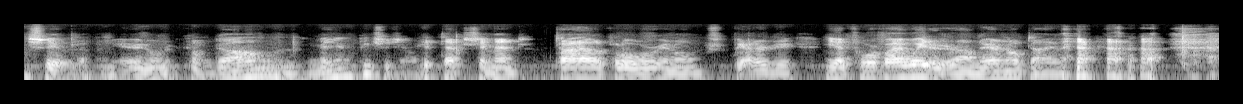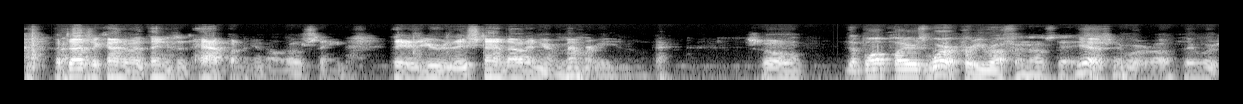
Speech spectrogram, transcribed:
He sailed it up in the air, you know, and it come down in a million pieces, you know, hit that cement tile floor, you know, spattered. He had four or five waiters around there in no time. but that's the kind of things that happen, you know, those things. They you they stand out in your memory, you know. So The ball players were pretty rough in those days. yes, they were rough. They was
